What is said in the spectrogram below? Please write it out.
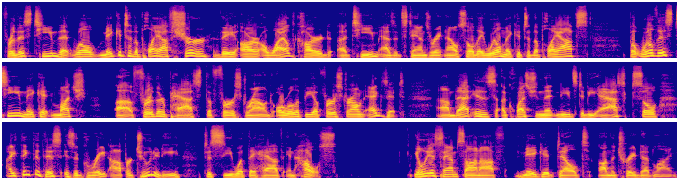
for this team that will make it to the playoffs. Sure, they are a wild card uh, team as it stands right now, so they will make it to the playoffs. But will this team make it much uh, further past the first round, or will it be a first round exit? Um, that is a question that needs to be asked. So I think that this is a great opportunity to see what they have in house. Ilya Samsonov may get dealt on the trade deadline.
